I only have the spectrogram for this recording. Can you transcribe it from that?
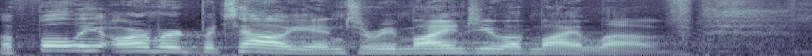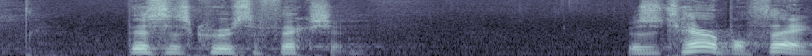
a fully armored battalion to remind you of my love. This is crucifixion. It was a terrible thing.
